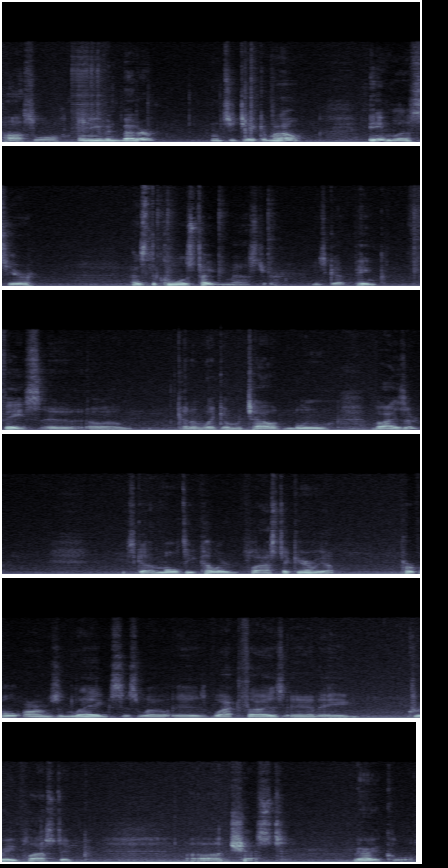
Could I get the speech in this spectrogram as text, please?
possible. And even better, once you take him out, Aimless here has the coolest Titan Master. He's got pink face and uh, kind of like a metallic blue visor. He's got multicolored plastic here. We got purple arms and legs as well as black thighs and a gray plastic uh, chest. Very cool.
